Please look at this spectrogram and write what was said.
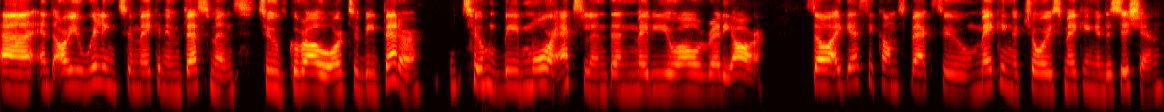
Uh, and are you willing to make an investment to grow or to be better, to be more excellent than maybe you already are? So I guess it comes back to making a choice, making a decision,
